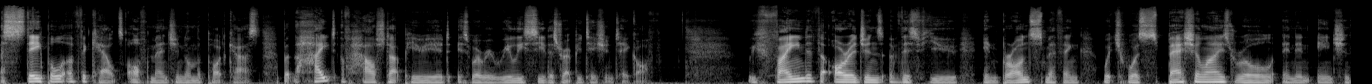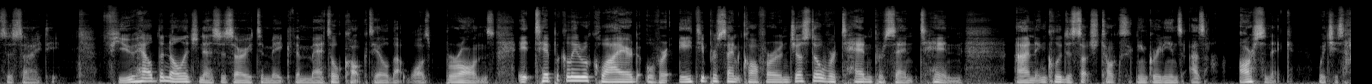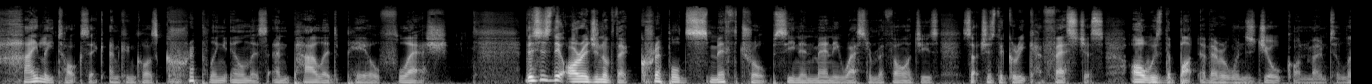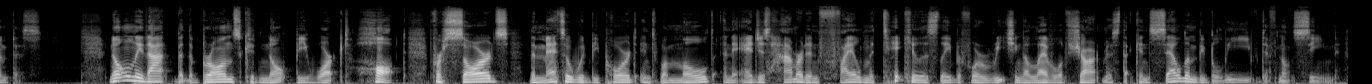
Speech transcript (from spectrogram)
a staple of the Celts oft mentioned on the podcast, but the height of Hallstatt period is where we really see this reputation take off. We find the origins of this view in bronze smithing, which was specialized role in an ancient society. Few held the knowledge necessary to make the metal cocktail that was bronze. It typically required over 80% copper and just over 10% tin, and included such toxic ingredients as arsenic, which is highly toxic and can cause crippling illness and pallid, pale flesh. This is the origin of the crippled smith trope seen in many Western mythologies, such as the Greek Hephaestus, always the butt of everyone's joke on Mount Olympus. Not only that, but the bronze could not be worked hot. For swords, the metal would be poured into a mould and the edges hammered and filed meticulously before reaching a level of sharpness that can seldom be believed, if not seen.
